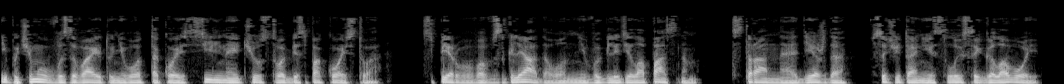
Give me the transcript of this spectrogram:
и почему вызывает у него такое сильное чувство беспокойства. С первого взгляда он не выглядел опасным. Странная одежда в сочетании с лысой головой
